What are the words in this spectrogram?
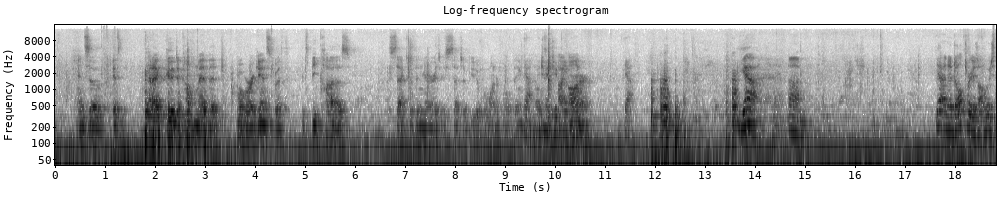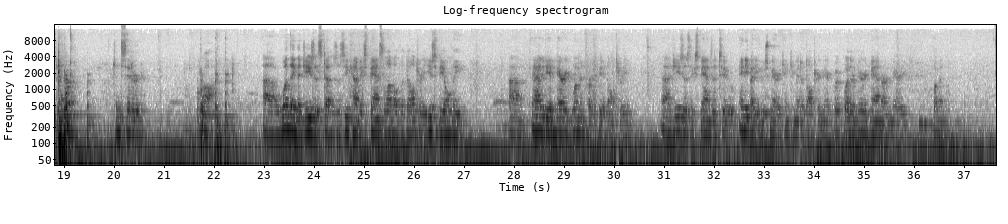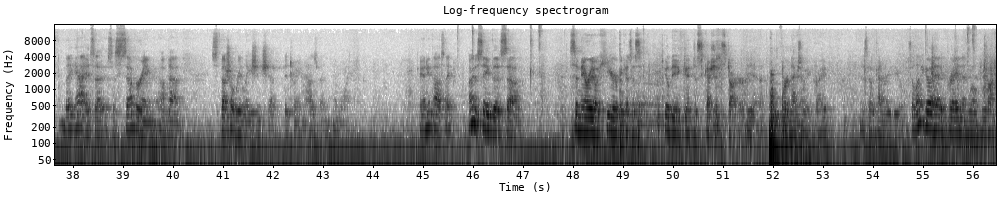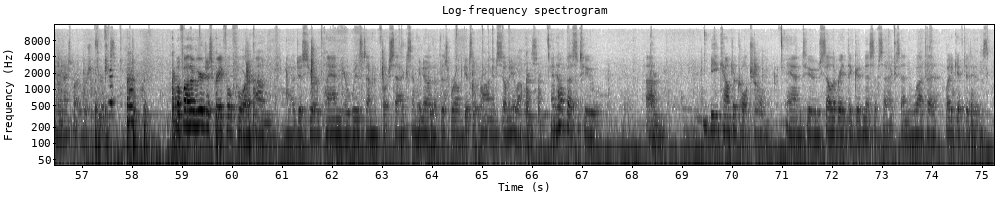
and so it's kinda good to complement that what we're against with, it's because sex within marriage is such a beautiful, wonderful thing Yeah, that holds between high honor. Yeah. Yeah. Um, yeah, and adultery has always been considered wrong. Uh, one thing that Jesus does is he kind of expands the level of adultery. It used to be only, um, it had to be a married woman for it to be adultery. Uh, Jesus expands it to anybody who's married can commit adultery, mar- whether a married man or a married woman. But yeah, it's a, it's a severing of that special relationship between husband and wife. Okay, any thoughts? I, I'm gonna save this, uh, scenario here because this, it'll be a good discussion starter Yeah. for next week, right? And so kind of review. So let me go ahead and pray and then we'll move on to our next part of worship service. Well, Father, we are just grateful for, um, you know, just your plan, your wisdom for sex, and we know that this world gets it wrong in so many levels. And help us to, um, be countercultural and to celebrate the goodness of sex and what a, what a gift it is.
